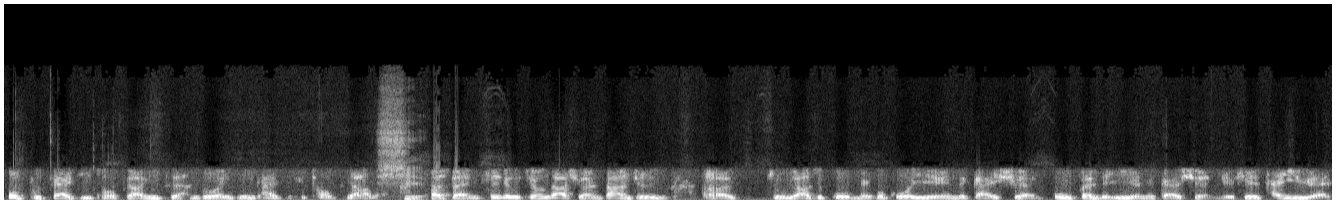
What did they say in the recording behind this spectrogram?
或不在籍投票，因此很多人已经开始去投票了。是，那本次这个集中大选，当然就是呃，主要是国美国国会议员的改选，部分的议员的改选，有些参议员，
